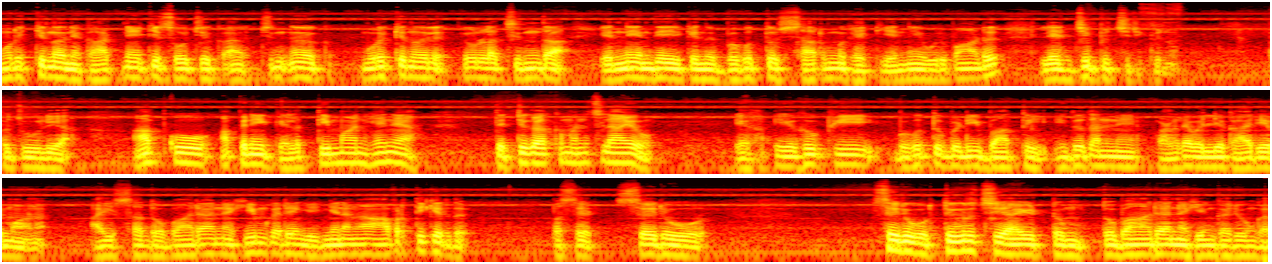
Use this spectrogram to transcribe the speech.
മുറിക്കുന്നതിന് കാട്ടിനേക്ക് സൂചി മുറിക്കുന്നതിലുള്ള ചിന്ത എന്നെ എന്ത് ചെയ്തിരിക്കുന്നു ബഹുത്ത് ശർമ്മുഖയ്ക്ക് എന്നെ ഒരുപാട് ലജ്ജിപ്പിച്ചിരിക്കുന്നു. അപ്പോൾ ജൂലിയ ആപ്കോ അപ്പനെ ഗലത്തിമാൻ ഹേന തെറ്റുകളൊക്കെ മനസ്സിലായോ? യഹുബി ബഹുത്ത് ബിടി ബാത്തി ഇത് തന്നെ വളരെ വലിയ കാര്യമാണ്. ഐസ ദൊബാര നഹീം കരേങ്കി ഇങ്ങനെ അങ്ങ് ആവർത്തിക്കരുത് പക്ഷേ സെരൂർ സെരൂർ തീർച്ചയായിട്ടും ദുബാര നഹീം കരൂങ്ക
